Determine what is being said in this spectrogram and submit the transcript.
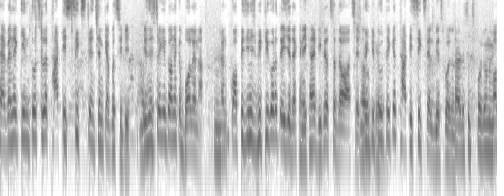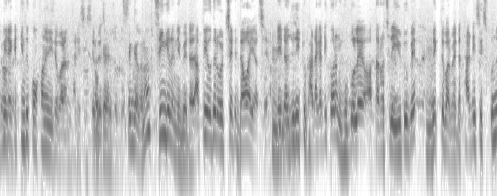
সেভেন এর কিন্তু ছিল থার্টি সিক্স টেনশন ক্যাপাসিটি এই জিনিসটা কিন্তু অনেকে বলে না। কারণ কপি জিনিস বিক্রি করে তো এই যে দেখেন এখানে ডিটেলস দেওয়া আছে। টোয়েন্টি টু থেকে থার্টি সিক্স এলবিএস পর্যন্ত। 36 পর্যন্ত কপি র্যাকেট কিন্তু কখনোই নিতে পারেন থার্টি সিক্স এলবিএস পর্যন্ত। সিঙ্গেল না? সিঙ্গেলে নিবে এটা। আপনি ওদের ওয়েবসাইটে দেওয়াই আছে। আপনি এটা যদি একটু ঘাটাঘাটি করেন গুগলে তার হচ্ছে ইউটিউবে দেখতে পারবেন। এটা থার্টি সিক্স পর্যন্ত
